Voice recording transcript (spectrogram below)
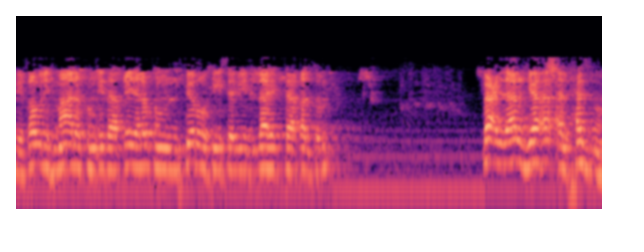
في قوله ما لكم إذا قيل لكم انفروا في سبيل الله اتاقلتم بعد ذلك جاء الحزم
